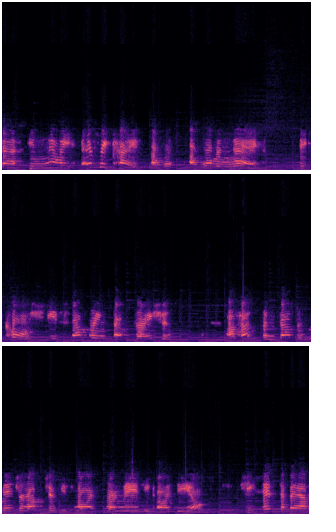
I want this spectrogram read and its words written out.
that in nearly every case, a, a woman nags because she is suffering frustration. A husband doesn't measure up to his wife's romantic ideal. She sets about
